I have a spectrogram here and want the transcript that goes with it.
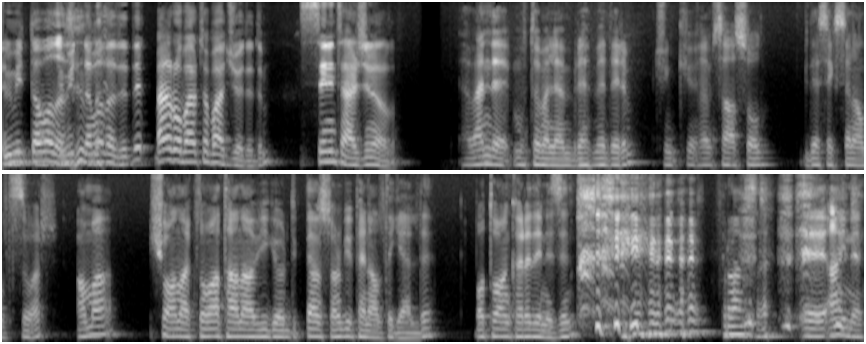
Ümit Davala. Ümit Davala dedi. Ben Roberto Baggio dedim. Senin tercihini alalım. Ya ben de muhtemelen Brehme derim. Çünkü hem sağ sol bir de 86'sı var. Ama şu an aklıma Atan abiyi gördükten sonra bir penaltı geldi. Batuhan Karadeniz'in Fransa. e, aynen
